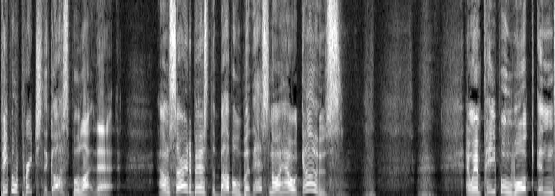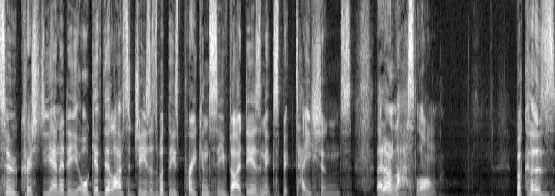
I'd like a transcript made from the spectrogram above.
People preach the gospel like that. I'm sorry to burst the bubble, but that's not how it goes. And when people walk into Christianity or give their lives to Jesus with these preconceived ideas and expectations, they don't last long because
